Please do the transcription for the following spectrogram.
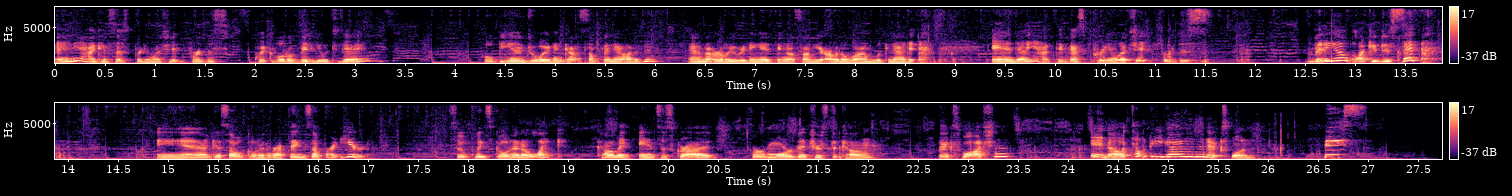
And yeah, I guess that's pretty much it for this quick little video today. Hope you enjoyed and got something out of it. And I'm not really reading anything else on here. I don't know why I'm looking at it. And uh, yeah, I think that's pretty much it for this video, like I just said. And I guess I'll go ahead and wrap things up right here. So please go ahead and like, comment, and subscribe for more adventures to come. Thanks for watching, and I'll talk to you guys in the next one. Peace!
